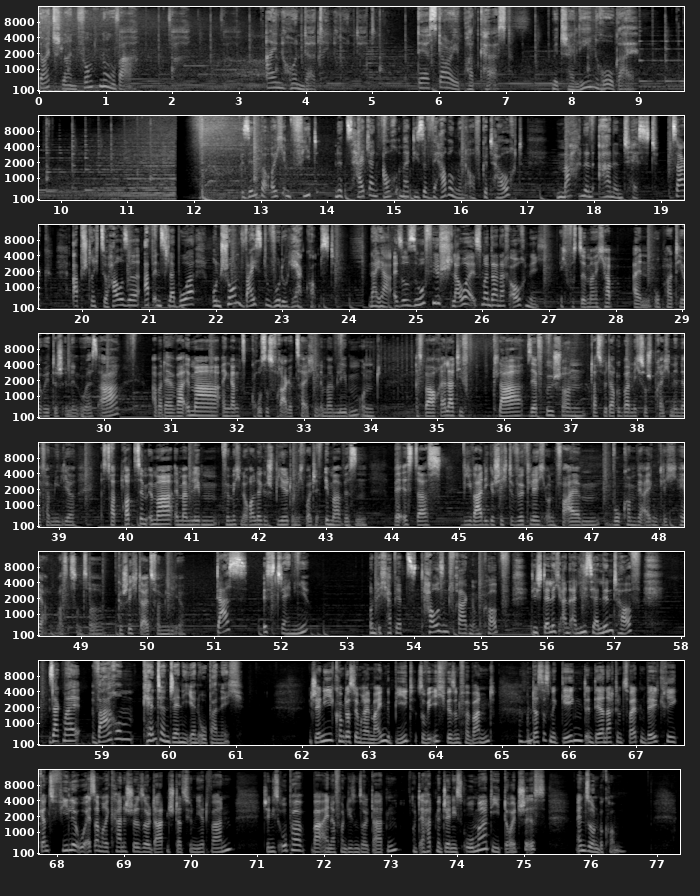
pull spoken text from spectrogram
Deutschlandfunk Nova 100 Der Story Podcast mit Charlene Rogal. Sind bei euch im Feed eine Zeit lang auch immer diese Werbungen aufgetaucht? Mach einen Ahnentest. Zack, Abstrich zu Hause, ab ins Labor und schon weißt du, wo du herkommst. Naja, also so viel schlauer ist man danach auch nicht. Ich wusste immer, ich habe einen Opa theoretisch in den USA, aber der war immer ein ganz großes Fragezeichen in meinem Leben und es war auch relativ klar, sehr früh schon, dass wir darüber nicht so sprechen in der Familie. Es hat trotzdem immer in meinem Leben für mich eine Rolle gespielt und ich wollte immer wissen, wer ist das, wie war die Geschichte wirklich und vor allem, wo kommen wir eigentlich her? Was ist unsere Geschichte als Familie? Das ist Jenny. Und ich habe jetzt tausend Fragen im Kopf. Die stelle ich an Alicia Lindhoff. Sag mal, warum kennt denn Jenny ihren Opa nicht? Jenny kommt aus dem Rhein-Main-Gebiet, so wie ich, wir sind verwandt. Mhm. Und das ist eine Gegend, in der nach dem Zweiten Weltkrieg ganz viele US-amerikanische Soldaten stationiert waren. Jennys Opa war einer von diesen Soldaten und er hat mit Jennys Oma, die Deutsche ist, einen Sohn bekommen.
